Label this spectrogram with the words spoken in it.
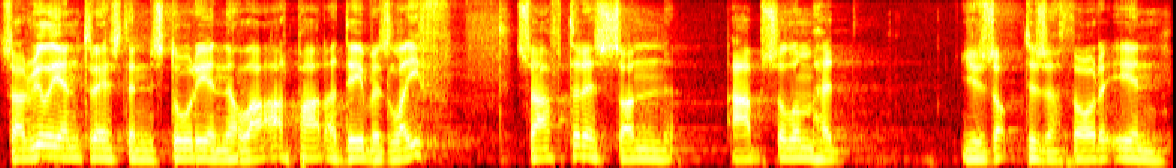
So, a really interesting story in the latter part of David's life. So, after his son Absalom had usurped his authority and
